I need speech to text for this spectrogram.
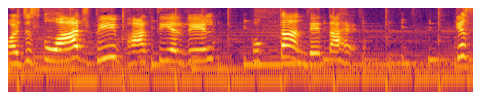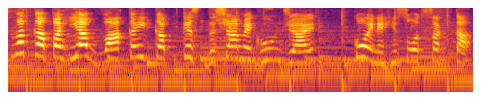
और जिसको आज भी भारतीय रेल भुगतान देता है। किस्मत का पहिया वाकई कब किस दिशा में घूम जाए, कोई नहीं सोच सकता।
